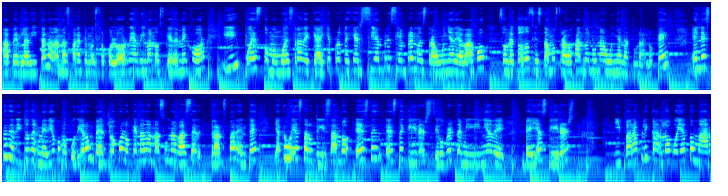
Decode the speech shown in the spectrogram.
aperladita nada más para que nuestro color de arriba nos quede mejor y pues como muestra de que hay que proteger siempre siempre nuestra uña de abajo sobre todo si estamos trabajando en una uña natural, ¿ok? En este dedito del medio como pudieron ver yo coloqué nada más una base transparente ya que voy a estar utilizando este, este glitter silver de mi línea de Bellas Glitters y para aplicarlo voy a tomar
